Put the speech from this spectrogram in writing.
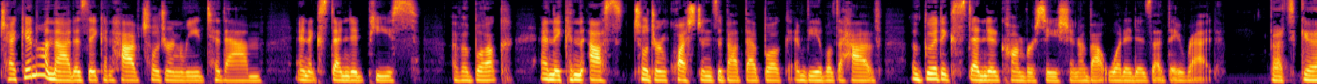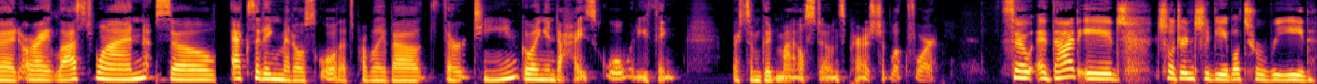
check in on that is they can have children read to them an extended piece of a book and they can ask children questions about that book and be able to have a good extended conversation about what it is that they read. That's good. All right. Last one. So exiting middle school, that's probably about 13. Going into high school, what do you think are some good milestones parents should look for? So at that age, children should be able to read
